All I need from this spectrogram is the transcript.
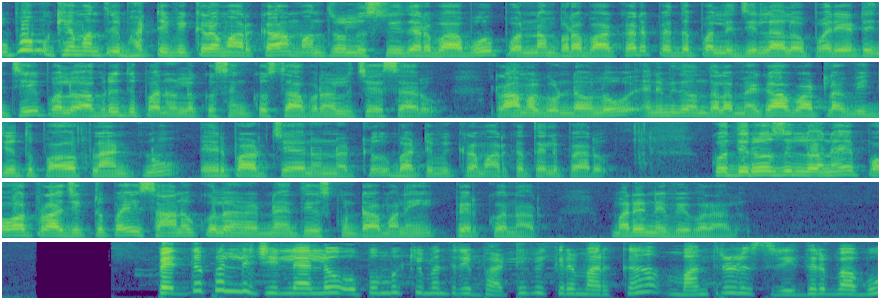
ఉప ముఖ్యమంత్రి భట్టి విక్రమార్క మంత్రులు శ్రీధర్ బాబు పొన్నం ప్రభాకర్ పెద్దపల్లి జిల్లాలో పర్యటించి పలు అభివృద్ధి పనులకు శంకుస్థాపనలు చేశారు. రామగుండంలో ఎనిమిది వందల మెగావాట్ల విద్యుత్ పవర్ ప్లాంట్ను ఏర్పాటు చేయనున్నట్లు భట్టి విక్రమార్క తెలిపారు. కొద్ది రోజుల్లోనే పవర్ ప్రాజెక్టుపై సానుకూల నిర్ణయం తీసుకుంటామని పేర్కొన్నారు. మరిన్ని వివరాలు. పెద్దపల్లి జిల్లాలో ఉప ముఖ్యమంత్రి భట్టి విక్రమార్క మంత్రులు శ్రీధర్బాబు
